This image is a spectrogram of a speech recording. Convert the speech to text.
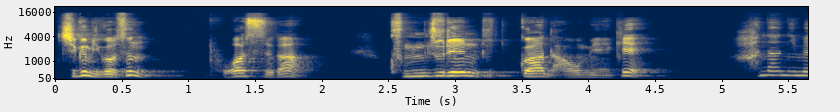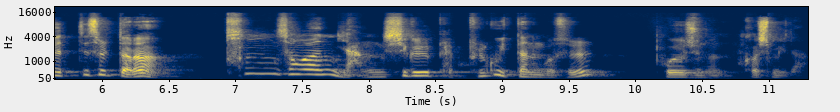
지금 이것은 보아스가 굶주린 룻과 나오미에게 하나님의 뜻을 따라 풍성한 양식을 베풀고 있다는 것을 보여주는 것입니다.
